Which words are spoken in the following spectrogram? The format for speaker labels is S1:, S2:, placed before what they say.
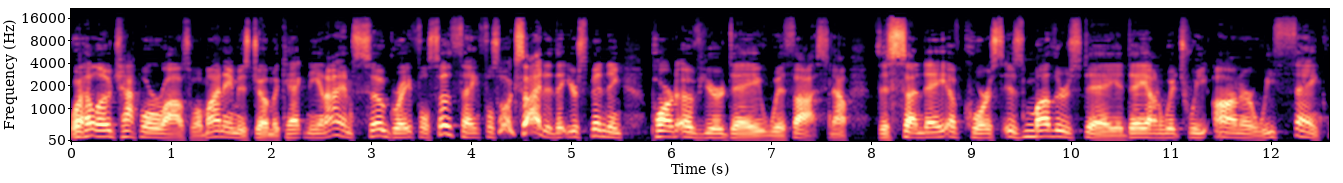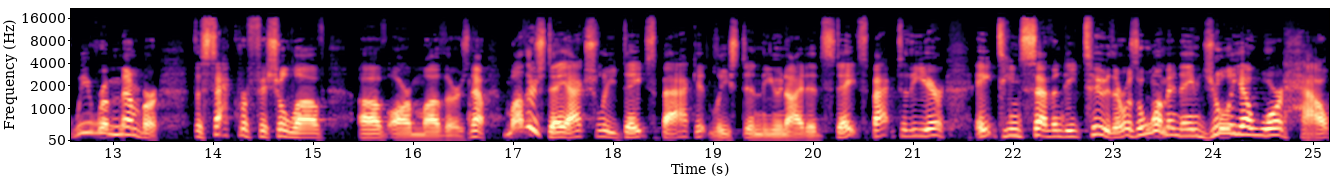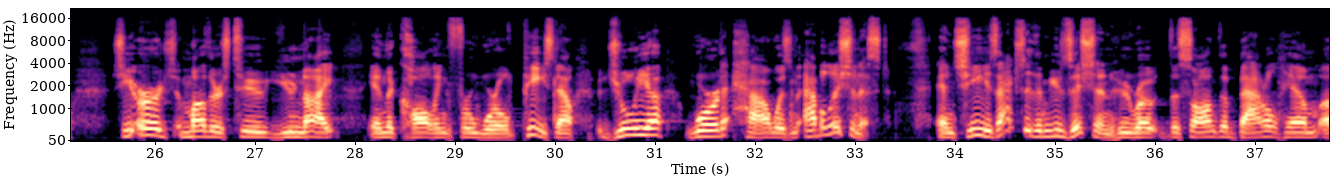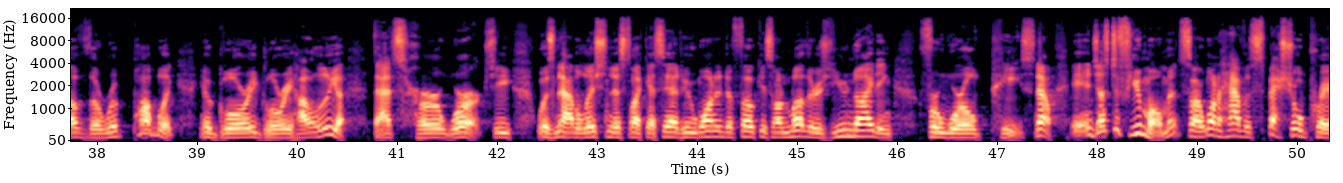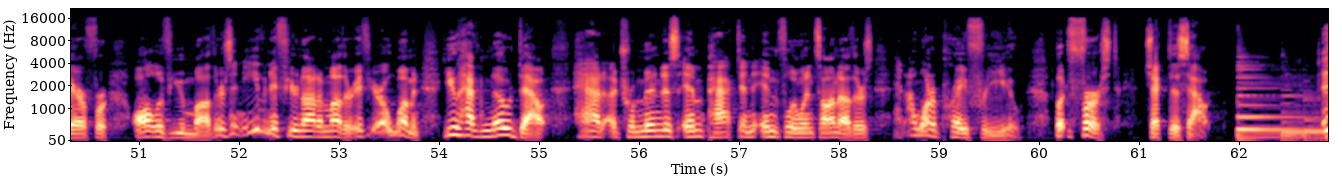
S1: Well, hello, Chapel Roswell. My name is Joe McKechnie, and I am so grateful, so thankful, so excited that you're spending part of your day with us. Now, this Sunday, of course, is Mother's Day, a day on which we honor, we thank, we remember the sacrificial love of our mothers. Now, Mother's Day actually dates back, at least in the United States, back to the year 1872. There was a woman named Julia Ward Howe. She urged mothers to unite in the calling for world peace. Now, Julia Ward Howe was an abolitionist. And she is actually the musician who wrote the song, The Battle Hymn of the Republic. You know, glory, glory, hallelujah. That's her work. She was an abolitionist, like I said, who wanted to focus on mothers uniting for world peace. Now, in just a few moments, I want to have a special prayer for all of you mothers. And even if you're not a mother, if you're a woman, you have no doubt had a tremendous impact and influence on others. And I want to pray for you. But first, check this out.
